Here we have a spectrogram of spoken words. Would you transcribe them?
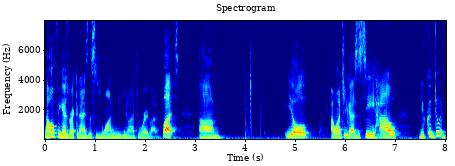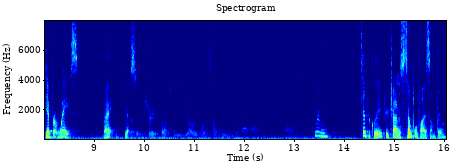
Now hopefully you guys recognize this is one and you don't have to worry about it. But um, you'll, I want you guys to see how you could do it different ways, right? Yes. So the trig function is you always want something to divide out. Always. I mean, typically, if you're trying to simplify something,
